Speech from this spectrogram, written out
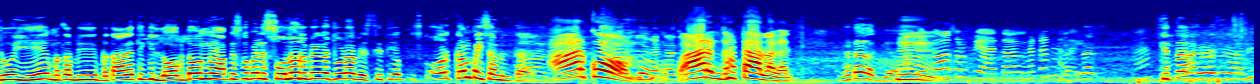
जो ये मतलब ये बता रहे थे कि लॉकडाउन में आप इसको पहले सोलह रुपए का जोड़ा बेचती थी अब इसको और कम पैसा मिलता है। और कम और घाटा लगल। घटा लग गया? दस रुपया है तो घाटा नहीं लगेगा कितना रुपया अभी?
